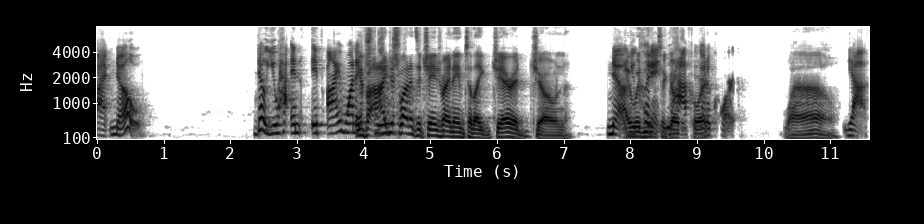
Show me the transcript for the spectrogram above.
I, no. No, you have. And if I wanted, if change- I just wanted to change my name to like Jared Joan, no, I you couldn't. to you go have to, to go to court. Wow. Yeah.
